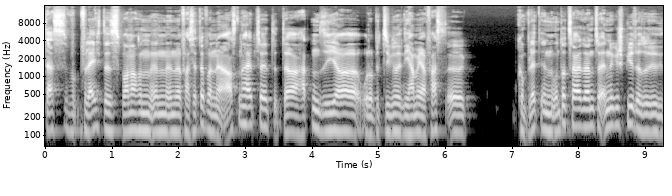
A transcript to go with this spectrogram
Das vielleicht, das war noch ein, ein, eine Facette von der ersten Halbzeit. Da hatten sie ja, oder beziehungsweise die haben ja fast äh, komplett in Unterzahl dann zu Ende gespielt. Also die,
